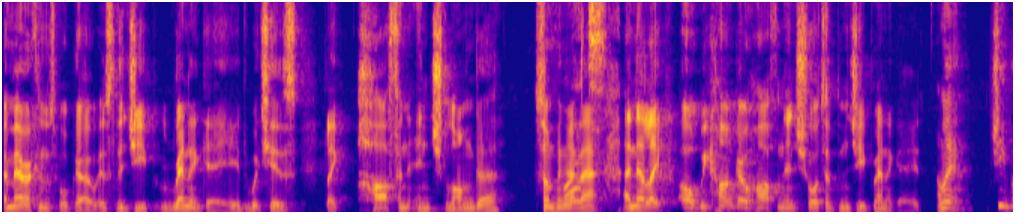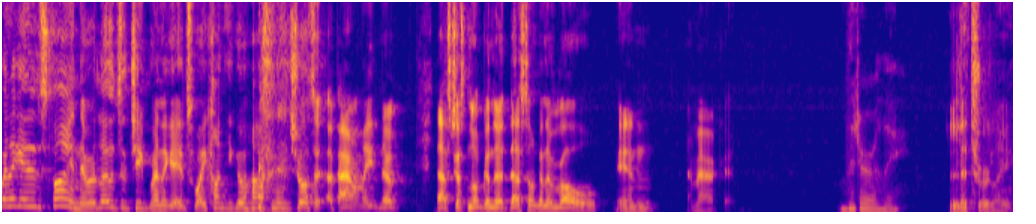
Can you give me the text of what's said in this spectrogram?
Americans will go is the Jeep Renegade, which is like half an inch longer something what? like that. And they're like, oh, we can't go half an inch shorter than Jeep Renegade. I'm like, Jeep Renegade is fine. There are loads of Jeep Renegades. Why can't you go half an inch shorter? Apparently, nope. That's just not gonna. That's not gonna roll in America. Literally. Literally.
